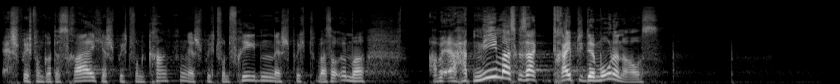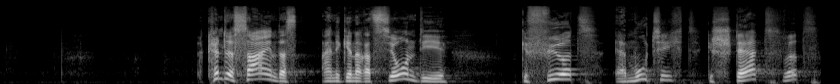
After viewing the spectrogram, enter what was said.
Er spricht von Gottes Reich, er spricht von Kranken, er spricht von Frieden, er spricht was auch immer. Aber er hat niemals gesagt, treibt die Dämonen aus. Könnte es sein, dass eine Generation, die geführt, ermutigt, gestärkt wird,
